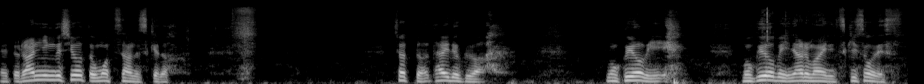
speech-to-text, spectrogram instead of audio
えっ、と、ランニングしようと思ってたんですけど、ちょっと体力が木曜日、木曜日になる前につきそうです。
